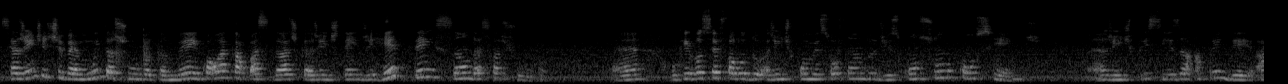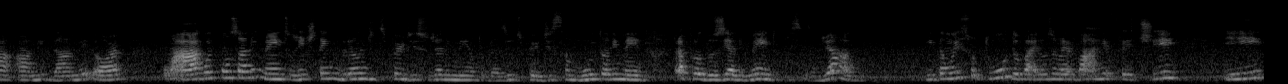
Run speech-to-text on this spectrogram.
Se a gente tiver muita chuva também, qual é a capacidade que a gente tem de retenção dessa chuva? Né? O que você falou, do, a gente começou falando disso, consumo consciente. Né? A gente precisa aprender a, a, lidar melhor com a água e com os alimentos. A gente tem um grande desperdício de alimento, o Brasil desperdiça muito alimento. Para produzir alimento, precisa de água. Então, isso tudo vai nos levar a refletir e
